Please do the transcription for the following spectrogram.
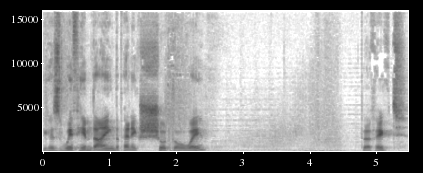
Because with him dying, the panic should go away. Perfect.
